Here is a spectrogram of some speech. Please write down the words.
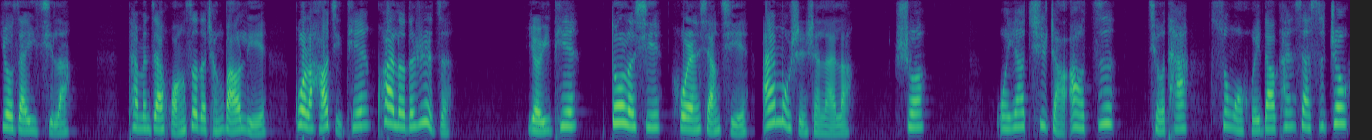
又在一起了。他们在黄色的城堡里过了好几天快乐的日子。有一天，多萝西忽然想起埃姆婶婶来了，说：“我要去找奥兹，求他送我回到堪萨斯州。”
